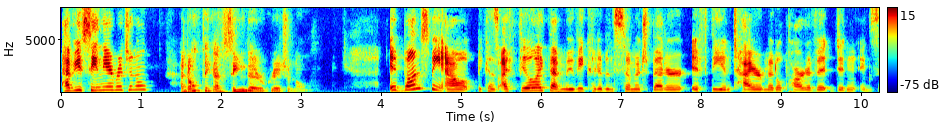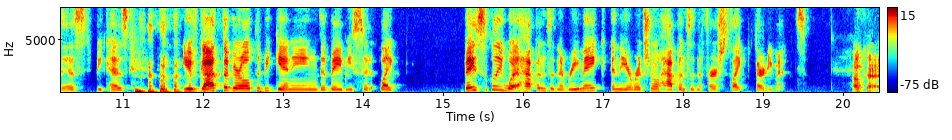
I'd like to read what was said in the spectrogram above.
have you seen the original? I don't think I've seen the original. it bums me out because I feel like that movie could have been so much better if the entire middle part of it didn't exist. Because you've got the girl at the beginning, the babysitter, like basically what happens in the remake and the original happens in the first like 30 minutes. okay.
